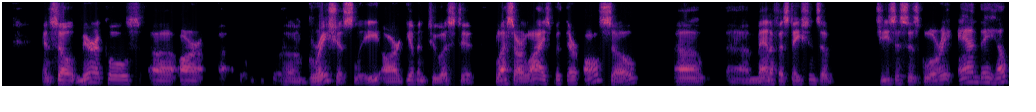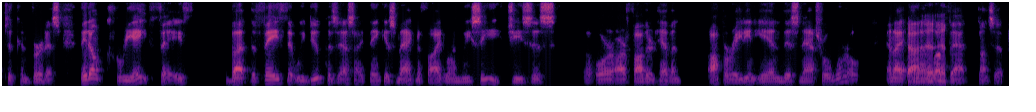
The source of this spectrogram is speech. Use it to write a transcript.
And so miracles uh, are uh, uh graciously are given to us to bless our lives, but they're also uh, uh, manifestations of Jesus's glory and they help to convert us. They don't create faith, but the faith that we do possess, I think, is magnified when we see Jesus uh, or our Father in heaven operating in this natural world. And I, uh, and I love uh, that concept.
